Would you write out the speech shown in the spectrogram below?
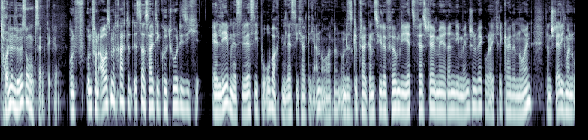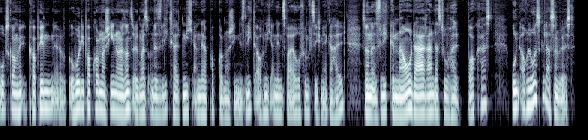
tolle Lösungen zu entwickeln. Und, und von außen betrachtet ist das halt die Kultur, die sich erleben lässt, die lässt sich beobachten, die lässt sich halt nicht anordnen. Und es gibt halt ganz viele Firmen, die jetzt feststellen, mir rennen die Menschen weg oder ich kriege keine neuen. Dann stelle ich meinen Obstkorb hin, äh, hole die Popcornmaschine oder sonst irgendwas und es liegt halt nicht an der Popcornmaschine. Es liegt auch nicht an den 2,50 Euro mehr Gehalt, sondern es liegt genau daran, dass du halt Bock hast und auch losgelassen wirst.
